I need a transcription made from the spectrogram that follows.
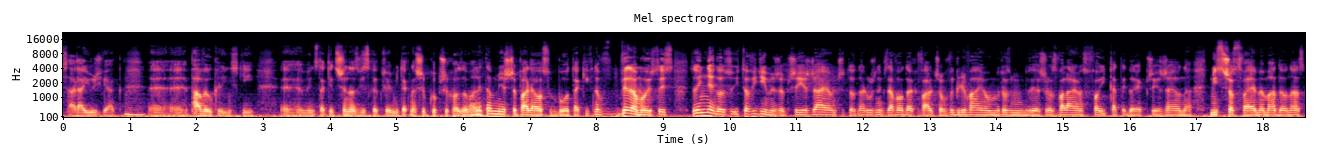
Sara Jóźwiak, mm. Paweł Kryński, e, więc takie trzy nazwiska, które mi tak na szybko przychodzą, ale tam jeszcze parę osób było takich, no wiadomo, to jest co innego i to widzimy, że przyjeżdżają, czy to na różnych zawodach walczą, wygrywają, roz, wiesz, rozwalają swoich kategoriach, przyjeżdżają na mistrzostwa MMA do nas,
